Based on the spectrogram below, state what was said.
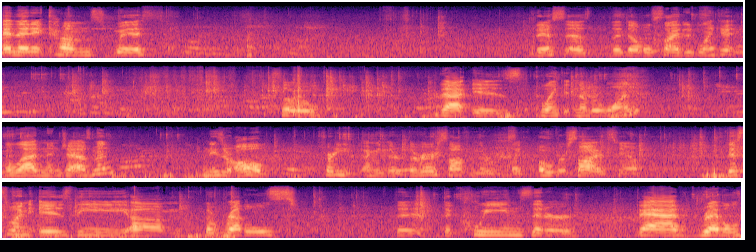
And then it comes with this as the double-sided blanket. So that is blanket number one, Aladdin and Jasmine. And these are all pretty, I mean, they're, they're very soft and they're like oversized, you know. This one is the, um, the rebels, the, the queens that are bad rebel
